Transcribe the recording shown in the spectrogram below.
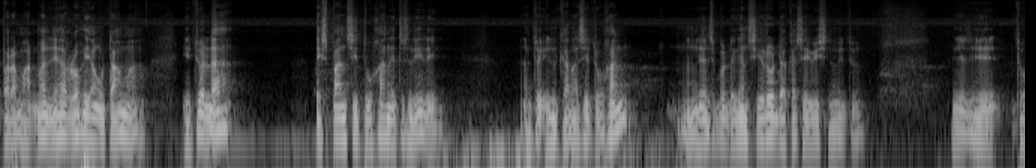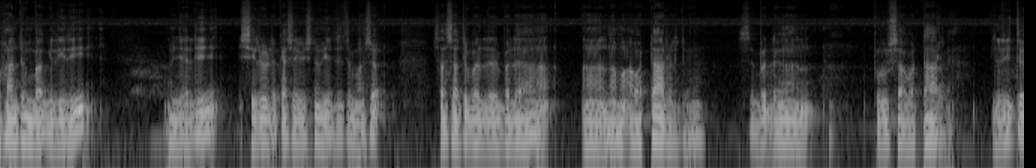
para matma dia roh yang utama. Itu adalah ekspansi Tuhan itu sendiri. Atau inkarnasi Tuhan yang disebut dengan Siroda Kasih Wisnu itu. Jadi Tuhan itu membagi diri menjadi Siroda Kasih Wisnu itu termasuk salah satu daripada uh, nama avatar itu sebut dengan Purusa Watar ya. Jadi itu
